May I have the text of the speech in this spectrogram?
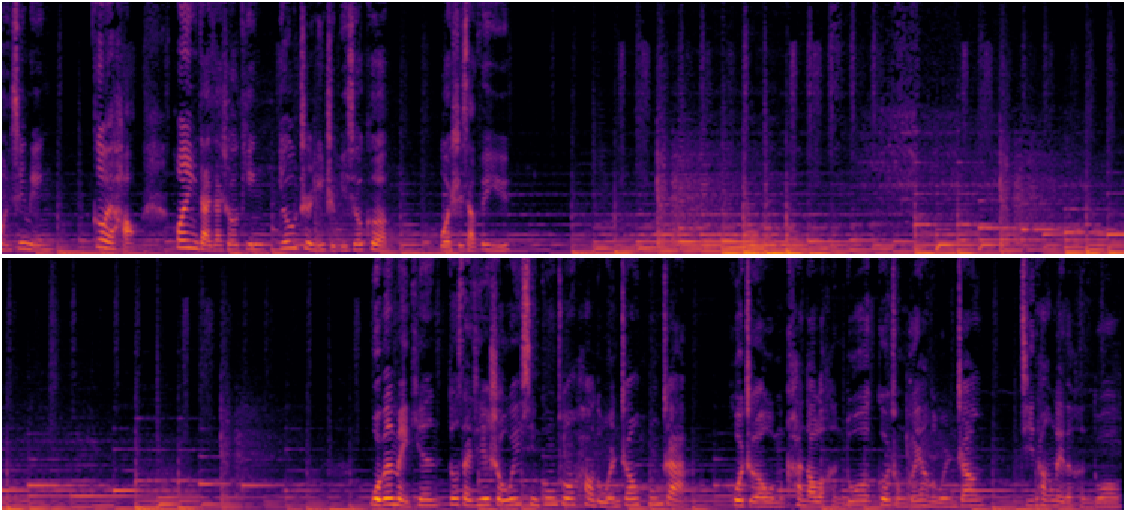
用声音触碰心灵，各位好，欢迎大家收听优质女子必修课，我是小飞鱼。我们每天都在接受微信公众号的文章轰炸，或者我们看到了很多各种各样的文章，鸡汤类的很多哦。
